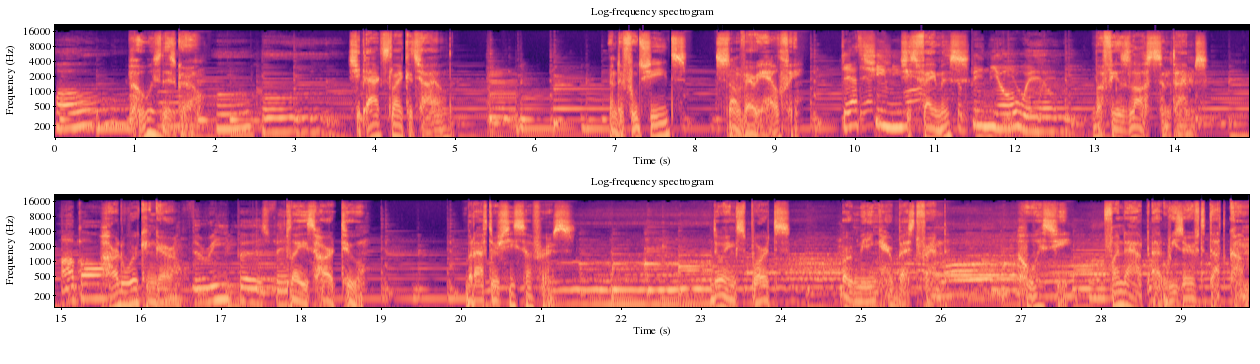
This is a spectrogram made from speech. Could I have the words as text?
Who is this girl? She acts like a child. And the food she eats, it's not very healthy. She's famous, but feels lost sometimes. Hard-working girl. Plays hard too. But after she suffers, doing sports or meeting her best friend, who is she? Find out at reserved.com.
